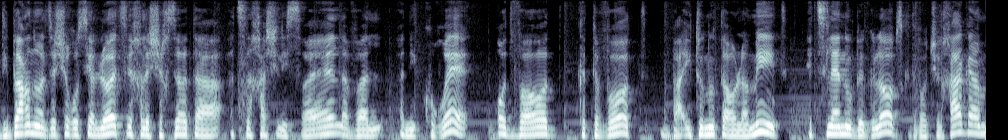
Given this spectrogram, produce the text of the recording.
דיברנו על זה שרוסיה לא הצליחה לשחזר את ההצלחה של ישראל, אבל אני קורא עוד ועוד כתבות בעיתונות העולמית, אצלנו בגלובס, כתבות שלך גם,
